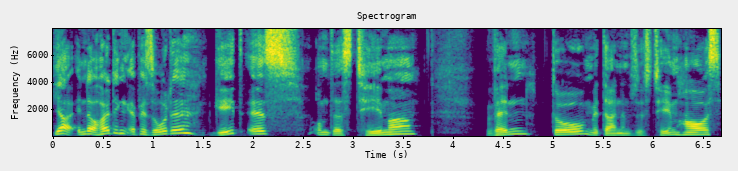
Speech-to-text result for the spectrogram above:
Ja, in der heutigen Episode geht es um das Thema, wenn du mit deinem Systemhaus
